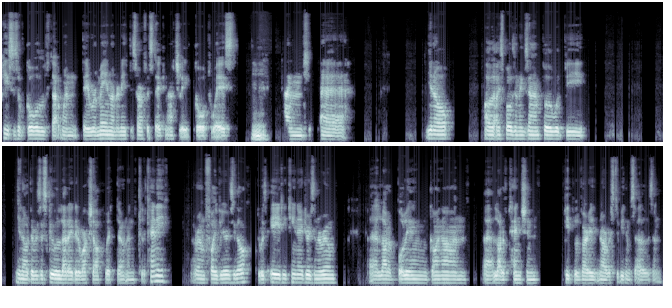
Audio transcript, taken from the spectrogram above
pieces of gold that when they remain underneath the surface, they can actually go to waste. Mm. And, uh, you know, I suppose an example would be, you know, there was a school that I did a workshop with down in Kilkenny around five years ago. There was 80 teenagers in the room, a lot of bullying going on, a lot of tension, people very nervous to be themselves. And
